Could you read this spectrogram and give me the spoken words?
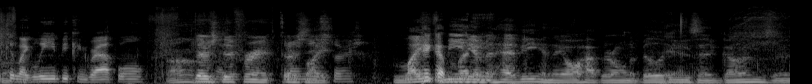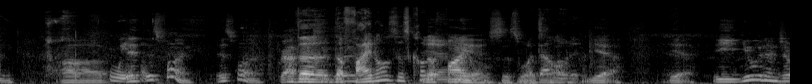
shit. You can like leap. You can grapple. Oh. There's like, different. There's like stars. light, Pick medium, money. and heavy, and they all have their own abilities and guns and. Uh, We- it, it's fun. It's fun. Graphics The the finals is called. The Yeah. finals is We'll download called. it. Yeah, Yeah, you, you would enjoy.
